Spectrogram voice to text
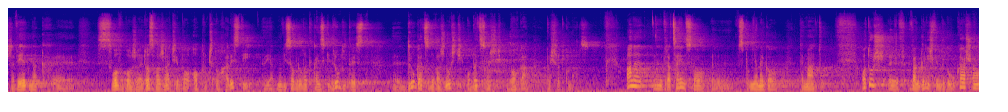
że Wy jednak e, Słowo Boże rozważacie, bo oprócz Eucharystii, jak mówi Sobór Watykański II, to jest e, druga co do ważności obecność Boga pośrodku nas. Ale e, wracając do wspomnianego tematu. Otóż w Ewangelii Świętego Łukasza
